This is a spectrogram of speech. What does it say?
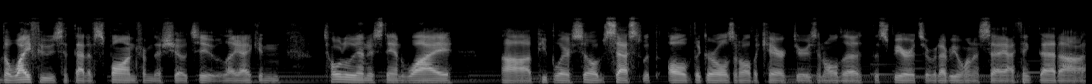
the waifus that- that have spawned from this show too. Like I can totally understand why uh, people are so obsessed with all of the girls and all the characters and all the the spirits or whatever you want to say. I think that uh,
